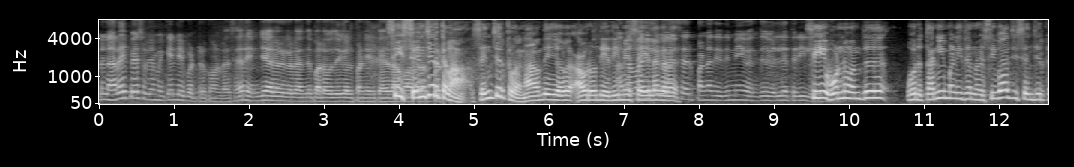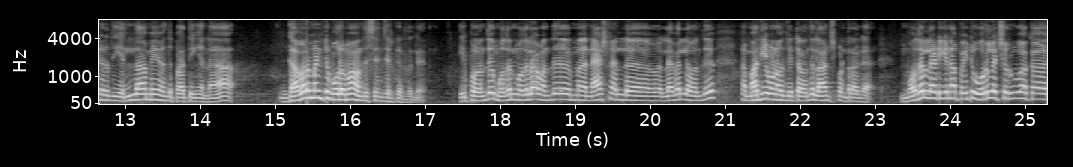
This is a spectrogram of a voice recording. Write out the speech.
இல்லை நிறைய பேர் சொல்லி நம்ம கேள்விப்பட்டிருக்கோம்ல சார். எம்ஜிஆர் அவர்கள் வந்து பல உதவிகள் பண்ணியிருக்காரு. சரி செஞ்சிருக்கலாம் செஞ்சிருக்கலாம். நான் வந்து அவ- அவர் வந்து எதையுமே செய்யலைங்கிற சார் பண்ணது எதுவுமே வந்து வெளில தெரியல. சி ஒன்று வந்து ஒரு தனி மனிதன் சிவாஜி செஞ்சிருக்கிறது எல்லாமே வந்து பார்த்தீங்கன்னா கவர்மெண்ட் மூலமாக வந்து செஞ்சுருக்கிறதுங்க. இப்போ வந்து முதன் முதலாக வந்து நேஷ்னல் லெவலில் வந்து மதிய உணவு திட்டம் வந்து லான்ச் பண்ணுறாங்க முதல் நடிகனா போயிட்டு ஒரு லட்சம் ரூபா கா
